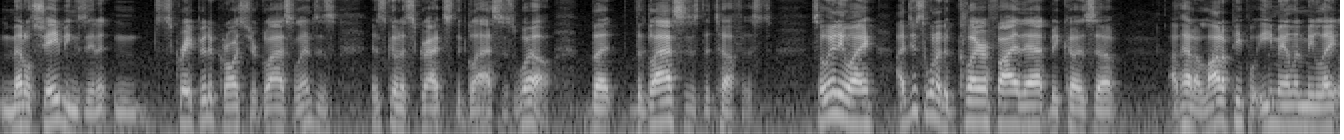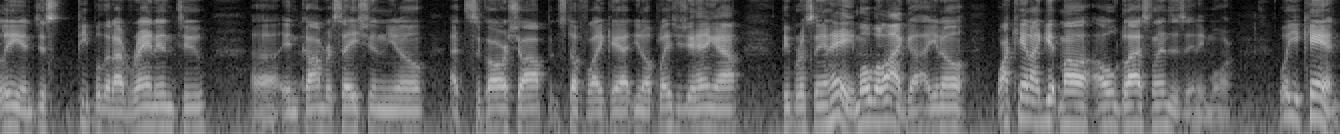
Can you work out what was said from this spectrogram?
metal shavings in it and scrape it across your glass lenses, it's going to scratch the glass as well. But the glass is the toughest. So anyway, I just wanted to clarify that because uh, I've had a lot of people emailing me lately and just people that I've ran into uh, in conversation, you know, at the cigar shop and stuff like that, you know, places you hang out. People are saying, hey, mobile eye guy, you know, why can't I get my old glass lenses anymore? Well, you can.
